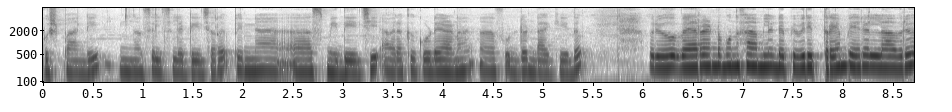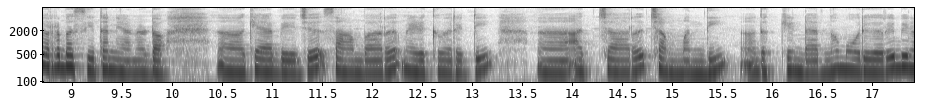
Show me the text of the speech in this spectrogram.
പുഷ്പാന്റി സിൽസില ടീച്ചർ പിന്നെ സ്മിതേച്ചി അവരൊക്കെ കൂടെയാണ് ഫുഡ് ഉണ്ടാക്കിയത്. ഒരു വേറെ രണ്ട് മൂന്ന് ഫാമിലി ഉണ്ട്. ഇപ്പോൾ ഇവർ ഇത്രയും പേരെല്ലാവരും അവരുടെ ബസ്സിൽ തന്നെയാണ് കേട്ടോ ക്യാബേജ് സാമ്പാർ മെഴുക്ക് വരട്ടി അച്ചാർ ചമ്മന്തി ഇതൊക്കെ ഉണ്ടായിരുന്നു. മോരുകറി ബിന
